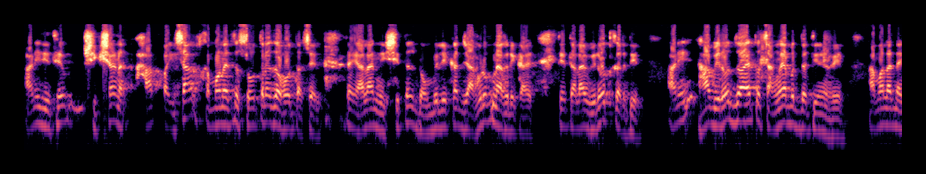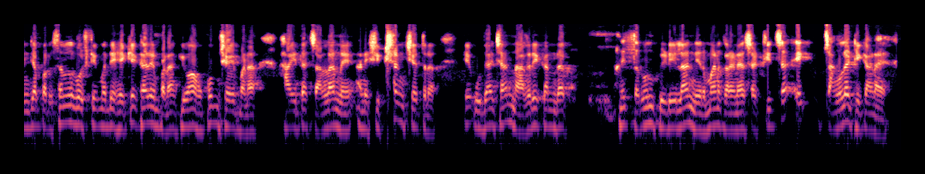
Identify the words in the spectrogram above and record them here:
आणि तिथे शिक्षण हा पैसा कमवण्याचं स्रोत्र जर होत असेल तर याला निश्चितच डोंबिवलीकर जागरूक नागरिक आहेत. ते त्याला विरोध करतील. आणि हा विरोध जो आहे तो चांगल्या पद्धतीने होईल. आम्हाला त्यांच्या पर्सनल गोष्टीमध्ये हेकेखरेपणा किंवा हुकुमशाहीपणा हा इथं चालणार नाही. आणि शिक्षण क्षेत्र हे उद्याच्या नागरिकांना आणि तरुण पिढीला निर्माण करण्यासाठीचं एक चांगलं ठिकाण आहे.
